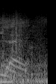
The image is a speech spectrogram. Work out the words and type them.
Whoa.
